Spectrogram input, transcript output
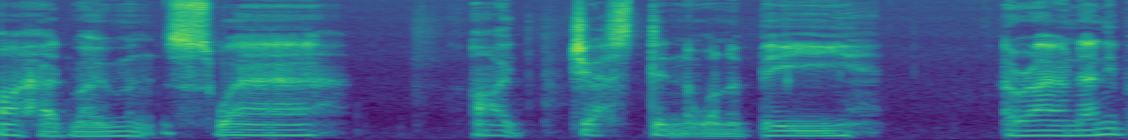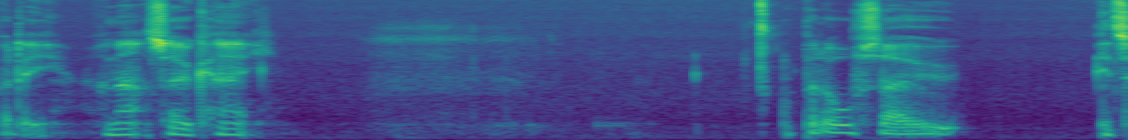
I had moments where I just didn't want to be around anybody, and that's okay. But also, it's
